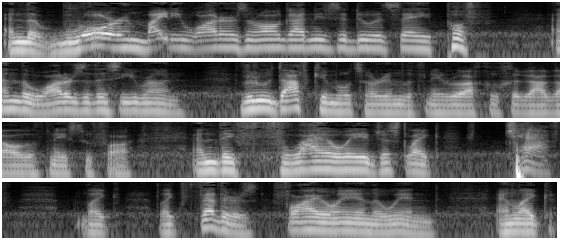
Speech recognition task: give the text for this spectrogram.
and the roar and mighty waters, and all God needs to do is say poof, and the waters of the sea run and they fly away just like chaff, like like feathers fly away in the wind, and like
